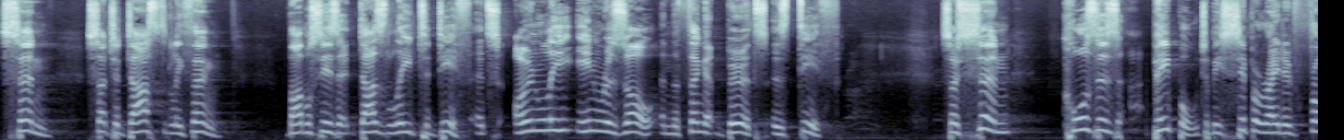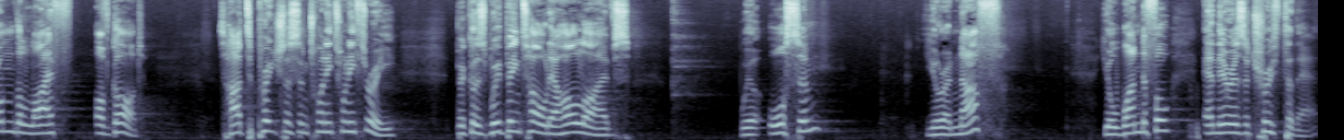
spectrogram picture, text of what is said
Sin, such a dastardly thing. Bible says it does lead to death. Its only end result and the thing it births is death. So sin causes people to be separated from the life of God. It's hard to preach this in 2023 because we've been told our whole lives we're awesome, you're enough, you're wonderful, and there is a truth to that.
